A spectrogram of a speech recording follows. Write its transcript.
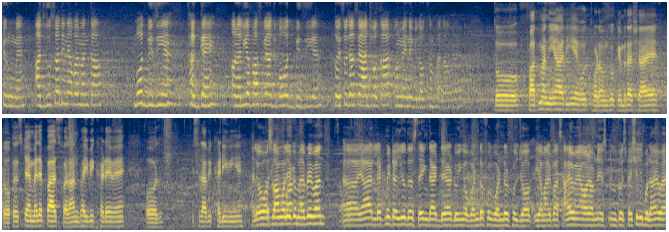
शुरू में। आज दूसरा दिन है अवरमन का। बहुत बिज़ी हैं थक गए और अली अब्बास भी आज बहुत बिज़ी है। तो इस वजह से आज वकार और मैंने ब्लॉग संभाला हुआ है। तो फातिमा नहीं आ रही है वो थोड़ा उनको कैमरा शाय है। तो, तो इस टाइम मेरे पास फरहान भाई भी खड़े हुए हैं और इसरा भी खड़ी हुई हैं। हेलो अस्सलाम वालेकुम एवरीवन यार let me tell you this thing that they are doing a wonderful wonderful job ये हमारे पास आए हुए हैं और हमने इनको स्पेशली बुलाया हुआ है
